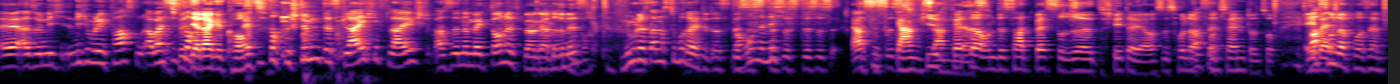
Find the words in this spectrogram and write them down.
Äh, also nicht, nicht unbedingt Fast Food, aber es Es ist, wird doch, ja da gekocht. es ist doch bestimmt das gleiche Fleisch, was in einem McDonalds-Burger drin ist. Nur, dass anders zubereitet ist. Das Warum ist, denn nicht? Das ist, das ist, erstens ist ist ganz viel anders. fetter und es hat bessere, das steht da ja, es ist 100% und so. Ey, was bei- 100 Prozent.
